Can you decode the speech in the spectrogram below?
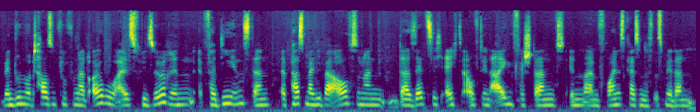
wenn du nur 1500 Euro als Friseurin verdienst, dann äh, pass mal lieber auf, sondern da setze ich echt auf den Eigenverstand in meinem Freundeskreis und das ist mir dann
